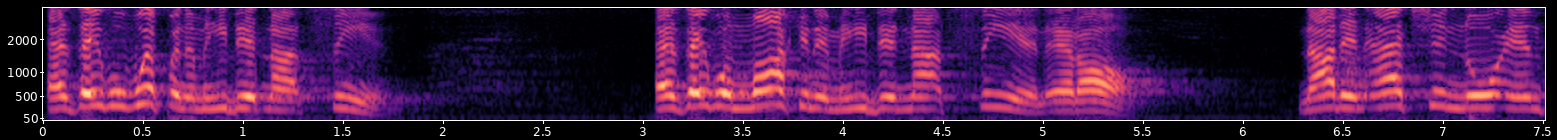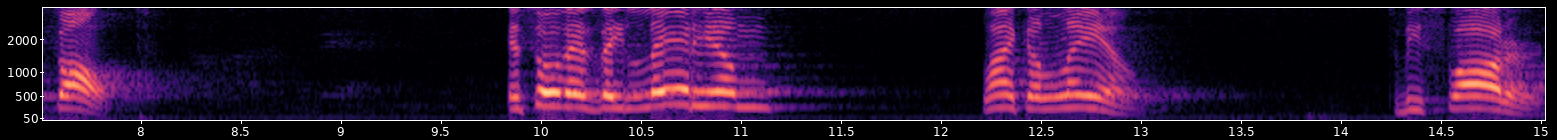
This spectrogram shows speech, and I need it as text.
As they were whipping him, he did not sin. As they were mocking him, he did not sin at all, not in action nor in thought. And so, as they led him like a lamb to be slaughtered,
